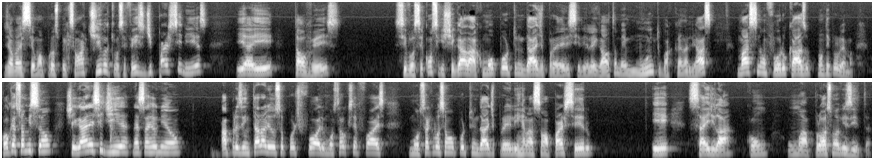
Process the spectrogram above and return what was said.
já vai ser uma prospecção ativa que você fez de parcerias. E aí, talvez, se você conseguir chegar lá com uma oportunidade para ele, seria legal também, muito bacana, aliás mas se não for o caso, não tem problema. Qual é a sua missão? Chegar nesse dia, nessa reunião, apresentar ali o seu portfólio, mostrar o que você faz, mostrar que você é uma oportunidade para ele em relação a parceiro e sair de lá com uma próxima visita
